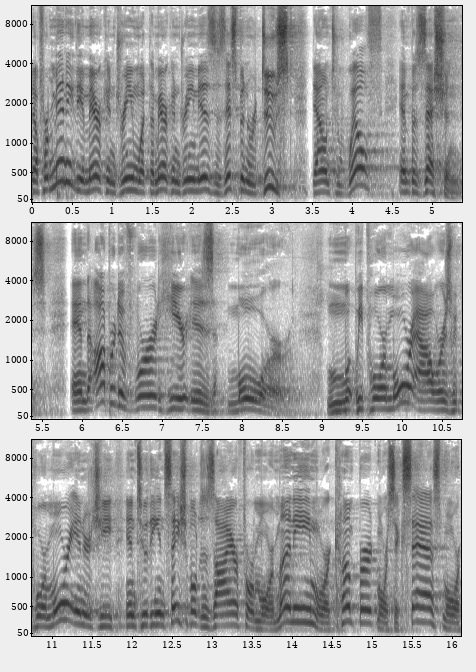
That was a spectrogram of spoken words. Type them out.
Now, for many, the American dream, what the American dream is, is it's been reduced down to wealth and possessions. And the operative word here is more. We pour more hours, we pour more energy into the insatiable desire for more money, more comfort, more success, more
